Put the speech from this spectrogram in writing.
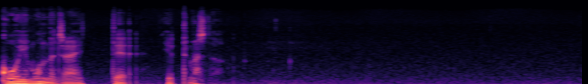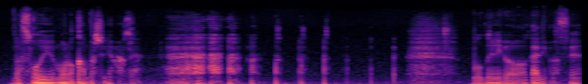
こういうもんなんじゃないって言ってました。そういうものかもしれません。僕には分かりません。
